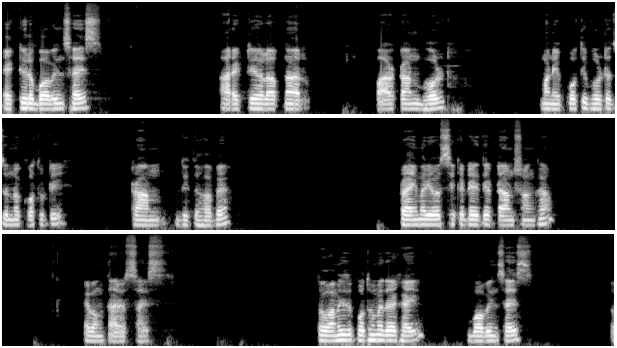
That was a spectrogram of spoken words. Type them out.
একটি হলো ববিন সাইজ আরেকটি হলো আপনার পার টার্ন ভোল্ট মানে প্রতি ভোল্টের জন্য কতটি টার্ন দিতে হবে। প্রাইমারি ও সেকেন্ডারিতে টার্ন সংখ্যা এবং তারের সাইজ তো আমি যদি প্রথমে দেখাই ববিন সাইজ তো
